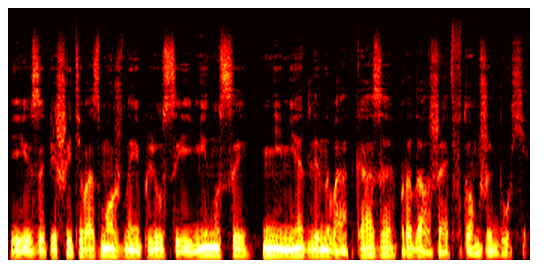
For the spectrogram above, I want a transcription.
и запишите возможные плюсы и минусы немедленного отказа продолжать в том же духе.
